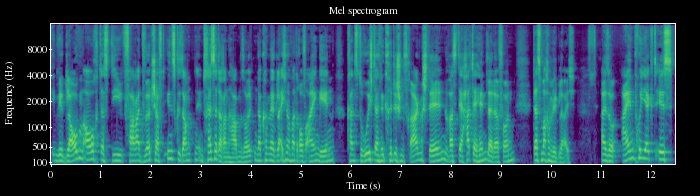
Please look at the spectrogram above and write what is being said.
wir glauben auch, dass die Fahrradwirtschaft insgesamt ein Interesse daran haben sollten. Da können wir gleich nochmal drauf eingehen. Kannst du ruhig deine kritischen Fragen stellen. Was der hat der Händler davon? Das machen wir gleich. Also ein Projekt ist,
